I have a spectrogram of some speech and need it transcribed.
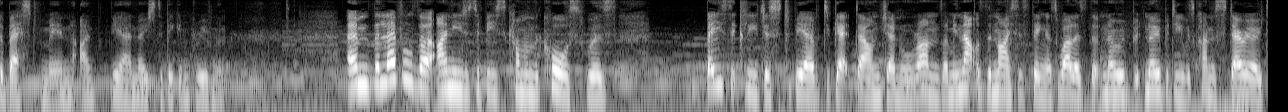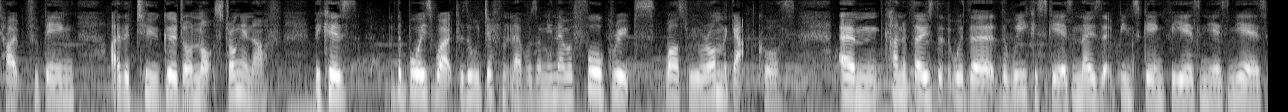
the best for me and I yeah noticed a big improvement. Um, the level that I needed to be to come on the course was basically just to be able to get down general runs. I mean, that was the nicest thing as well, is that no, nobody was kind of stereotyped for being either too good or not strong enough because the boys worked with all different levels. I mean, there were four groups whilst we were on the gap course, um, kind of those that were the, the weaker skiers and those that had been skiing for years and years and years.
